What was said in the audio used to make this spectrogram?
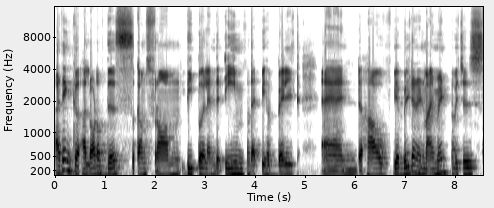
I think uh, a lot of this comes from people and the team that we have built and how we have built an environment which is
